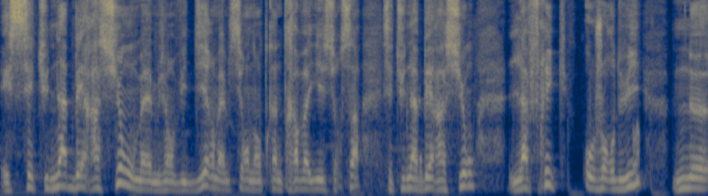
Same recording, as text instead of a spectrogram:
et c'est une aberration même, j'ai envie de dire, même si on est en train de travailler sur ça, c'est une aberration. L'Afrique aujourd'hui, ne,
